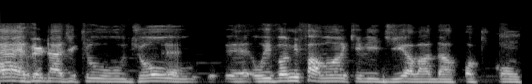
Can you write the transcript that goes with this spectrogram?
É, é verdade, é que o Joe, é, o Ivan me falou naquele dia lá da PocCon,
